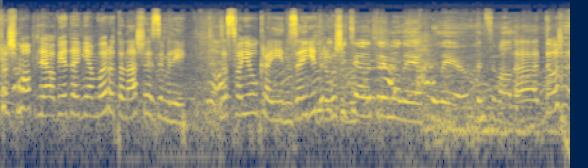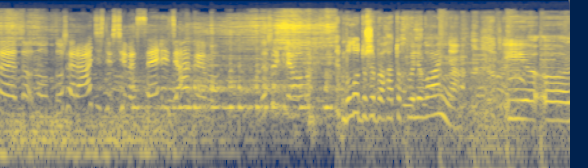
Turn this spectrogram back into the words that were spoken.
Флешмоб для об'єднання миру та нашої землі за свою Україну, за її дружбу. відчуття отримали, коли танцювали? Е, Дуже ну дуже радісні, всі веселі. Дякуємо. Дуже кльово. Було дуже багато хвилювання, і е,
